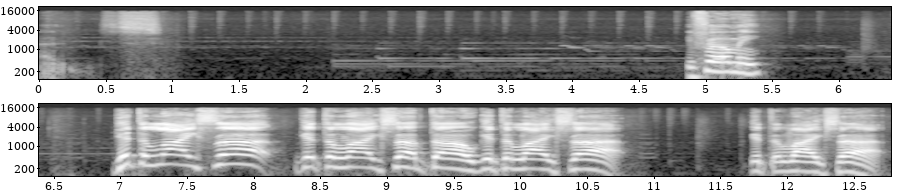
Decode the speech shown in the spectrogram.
man. It's- you feel me? Get the likes up. Get the likes up, though. Get the likes up. Get the likes up.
